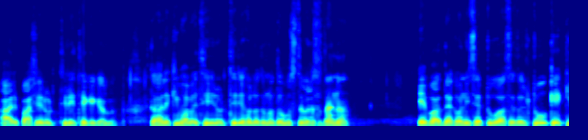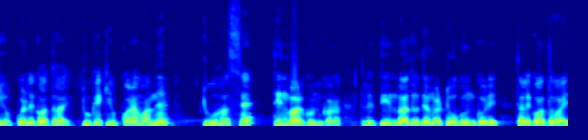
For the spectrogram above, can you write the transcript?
আর পাশে রুট থ্রি থেকে গেল। তাহলে কীভাবে থ্রি রুট থ্রি হলো তোমরা তো বুঝতে পেরেছ, তাই না? এবার দেখো নিচে টু আছে, তাহলে টুকে কিউব করলে কত হয়? টুকে কিউব করা মানে টু হচ্ছে তিনবার গুণ করা। তাহলে তিনবার যদি আমরা টু গুণ করি, তাহলে কত হয়?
